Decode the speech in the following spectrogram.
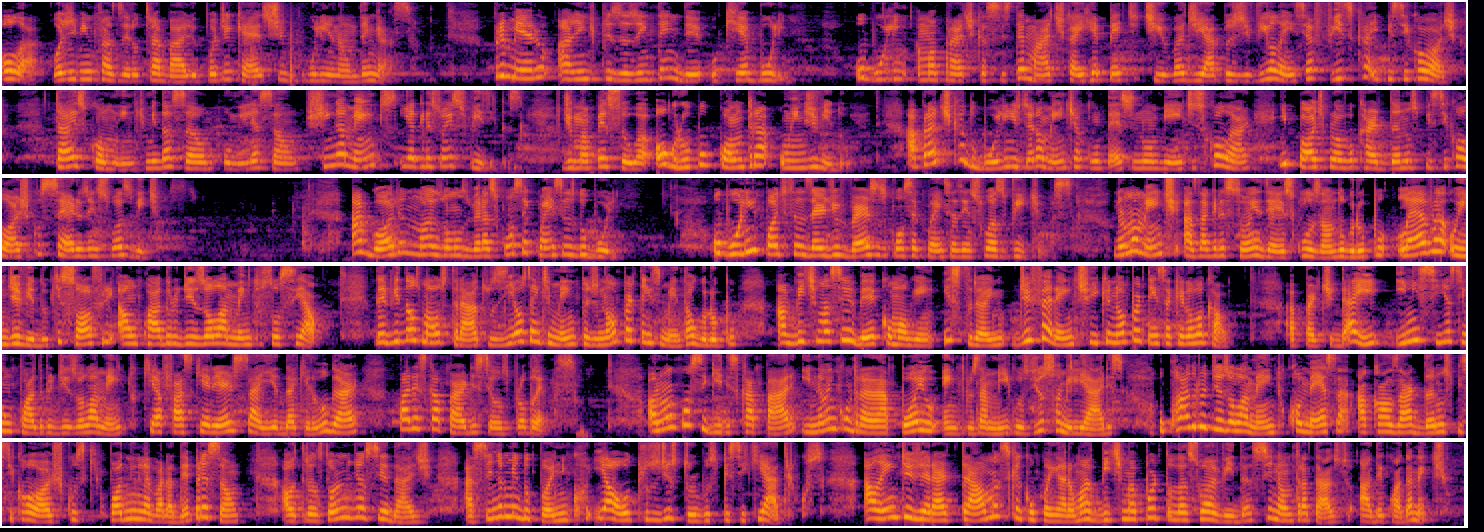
Olá, hoje vim fazer o trabalho podcast Bullying Não Tem Graça. Primeiro, a gente precisa entender o que é bullying. O bullying é uma prática sistemática e repetitiva de atos de violência física e psicológica, tais como intimidação, humilhação, xingamentos e agressões físicas, de uma pessoa ou grupo contra um indivíduo. A prática do bullying geralmente acontece no ambiente escolar e pode provocar danos psicológicos sérios em suas vítimas. Agora nós vamos ver as consequências do bullying. O bullying pode trazer diversas consequências em suas vítimas. Normalmente, as agressões e a exclusão do grupo leva o indivíduo que sofre a um quadro de isolamento social. Devido aos maus tratos e ao sentimento de não pertencimento ao grupo, a vítima se vê como alguém estranho, diferente e que não pertence àquele local. A partir daí, inicia-se um quadro de isolamento que a faz querer sair daquele lugar para escapar de seus problemas. Ao não conseguir escapar e não encontrar apoio entre os amigos e os familiares, o quadro de isolamento começa a causar danos psicológicos que podem levar à depressão, ao transtorno de ansiedade, à síndrome do pânico e a outros distúrbios psiquiátricos, além de gerar traumas que acompanharão a vítima por toda a sua vida se não tratados adequadamente.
